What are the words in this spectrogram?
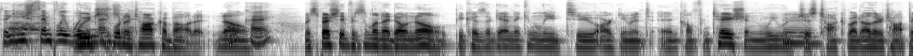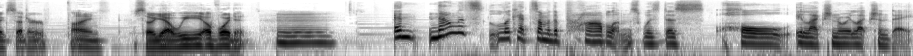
So you simply Uh, we wouldn't We just wouldn't it. talk about it. No. Okay. Especially if it's someone I don't know, because again, it can lead to argument and confrontation. We would mm. just talk about other topics that are fine. So yeah, we avoid it. Mm. And now let's look at some of the problems with this whole election or election day.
